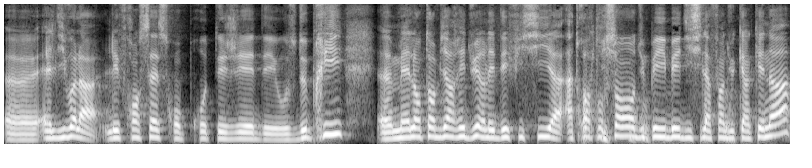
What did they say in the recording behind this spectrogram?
elle dit voilà, les Français seront protégés des hausses de prix, mais elle entend bien réduire les déficits à 3% du PIB d'ici la fin du quinquennat.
